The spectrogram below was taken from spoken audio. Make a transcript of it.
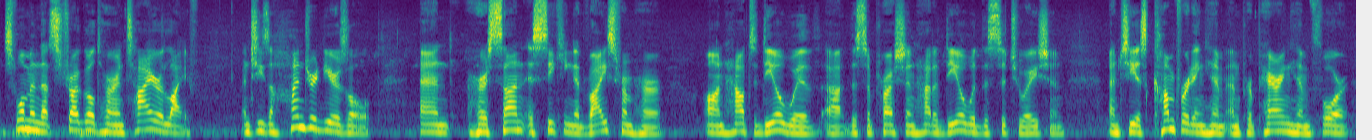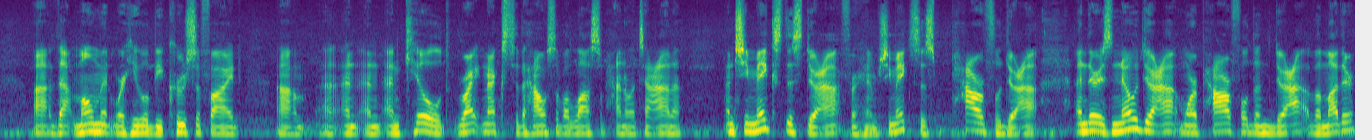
This woman that struggled her entire life. And she's 100 years old. And her son is seeking advice from her on how to deal with uh, this oppression, how to deal with this situation. And she is comforting him and preparing him for uh, that moment where he will be crucified um, and, and, and killed right next to the house of Allah subhanahu wa ta'ala. And she makes this dua for him. She makes this powerful dua. And there is no dua more powerful than the dua of a mother,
